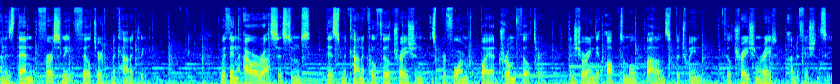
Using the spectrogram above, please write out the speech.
and is then firstly filtered mechanically. Within our RAS systems, this mechanical filtration is performed by a drum filter, ensuring the optimal balance between filtration rate and efficiency.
